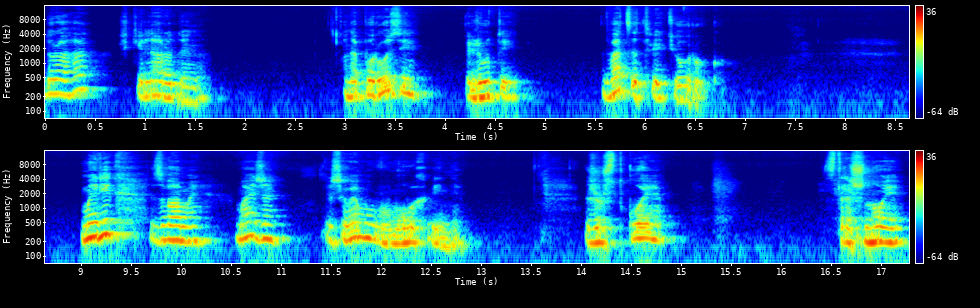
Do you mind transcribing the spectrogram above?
Дорога шкільна родина. На порозі лютий 23-го року. Ми рік з вами майже живемо в умовах війни. Жорсткої, страшної.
